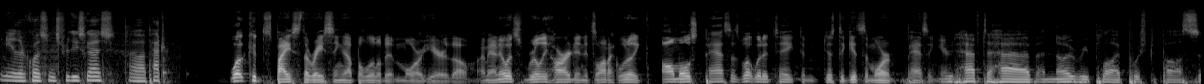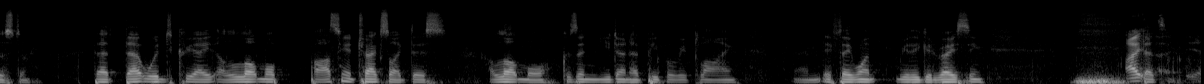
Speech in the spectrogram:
Any other questions for these guys? Uh, Patrick? What could spice the racing up a little bit more here, though? I mean, I know it's really hard and it's a lot of really almost passes. What would it take to just to get some more passing here? You'd have to have a no reply push to pass system. That that would create a lot more passing at tracks like this, a lot more, because then you don't have people replying, and if they want really good racing, I, That's- yeah.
